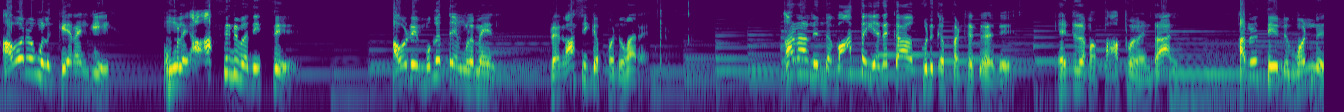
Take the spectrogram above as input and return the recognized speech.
அவர் உங்களுக்கு இறங்கி உங்களை ஆசீர்வதித்து அவருடைய முகத்தை உங்கள் மேல் பிரகாசிக்க பண்ணுவார் என்று. ஆனால் இந்த வார்த்தை எதற்காக கொடுக்கப்பட்டிருக்கிறது என்று நம்ம பார்ப்போம் என்றால் அறுபத்தி ஏழு ஒன்று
